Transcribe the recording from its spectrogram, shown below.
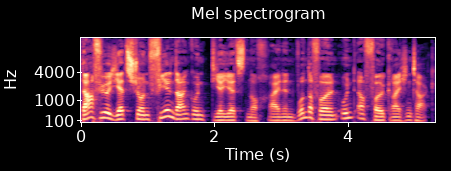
Dafür jetzt schon vielen Dank und dir jetzt noch einen wundervollen und erfolgreichen Tag.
